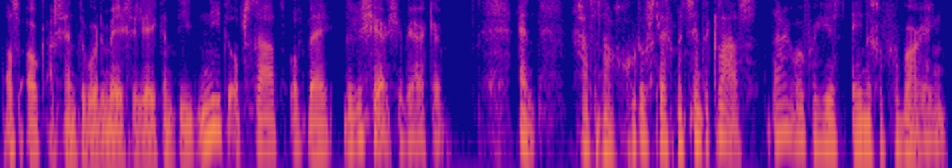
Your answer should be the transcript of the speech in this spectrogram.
als ook agenten worden meegerekend die niet op straat of bij de recherche werken. En gaat het nou goed of slecht met Sinterklaas? Daarover heerst enige verwarring.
